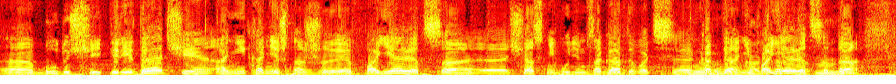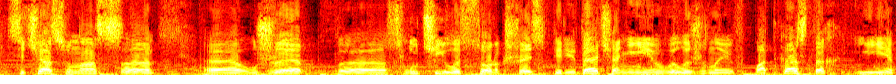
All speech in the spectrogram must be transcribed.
э, будущие передачи. Они, конечно же, появятся. Э, сейчас не будем загадывать, э, ну, когда они когда? появятся. Да. да. Сейчас у нас э, э, уже э, случилось 46 передач. Они выложены в подкастах. И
